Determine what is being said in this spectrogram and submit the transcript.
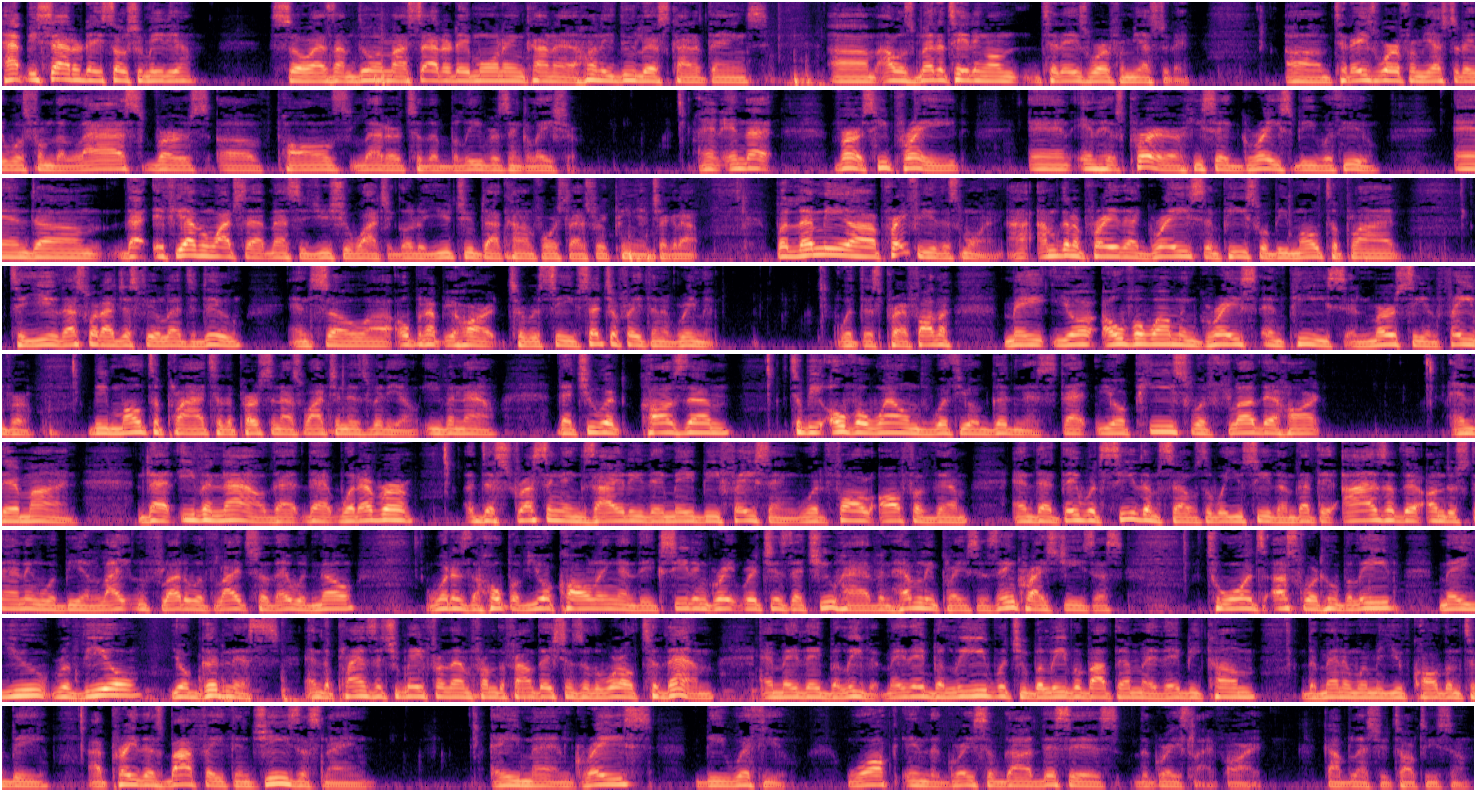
Happy Saturday, social media. So as I'm doing my Saturday morning kind of honey-do list kind of things, um, I was meditating on today's word from yesterday. Um, today's word from yesterday was from the last verse of Paul's letter to the believers in Galatia. And in that verse, he prayed, and in his prayer, he said, grace be with you. And um, that if you haven't watched that message, you should watch it. Go to youtube.com forward slash Rick Pina and check it out. But let me uh, pray for you this morning. I, I'm going to pray that grace and peace will be multiplied to you. That's what I just feel led to do. And so uh, open up your heart to receive. Set your faith in agreement with this prayer. Father, may your overwhelming grace and peace and mercy and favor be multiplied to the person that's watching this video, even now, that you would cause them to be overwhelmed with your goodness, that your peace would flood their heart and their mind, that even now that, that whatever distressing anxiety they may be facing would fall off of them and that they would see themselves the way you see them, that the eyes of their understanding would be enlightened, flooded with light so they would know what is the hope of your calling and the exceeding great riches that you have in heavenly places in Christ Jesus towards usward who believe. May you reveal your goodness and the plans that you made for them from the foundations of the world to them, and may they believe it. May they believe what you believe about them. May they become the men and women you've called them to be. I pray this by faith in Jesus' name. Amen. Grace be with you. Walk in the grace of God. This is the grace life. All right. God bless you. Talk to you soon.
